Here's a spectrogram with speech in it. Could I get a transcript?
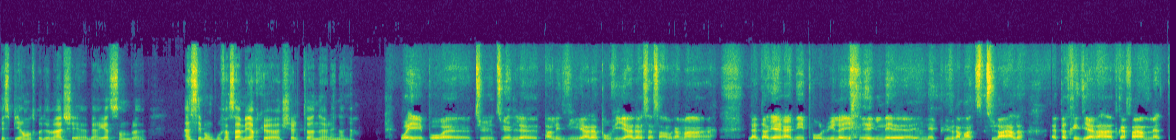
respirer entre deux matchs. Et euh, semble assez bon pour faire ça, meilleur que Shelton euh, l'année dernière. Oui, et pour euh, tu, viens de le, parler de Villa. Là, pour Villa, là, ça sent vraiment la dernière année pour lui. Là, il, n'est plus vraiment titulaire. Là. Patrick Vieira préfère mettre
